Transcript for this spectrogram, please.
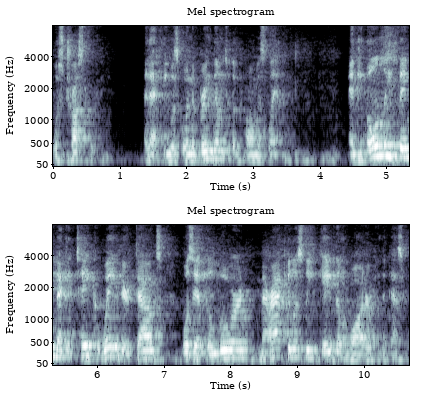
was trustworthy and that he was going to bring them to the promised land. And the only thing that could take away their doubts was if the Lord miraculously gave them water in the desert.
